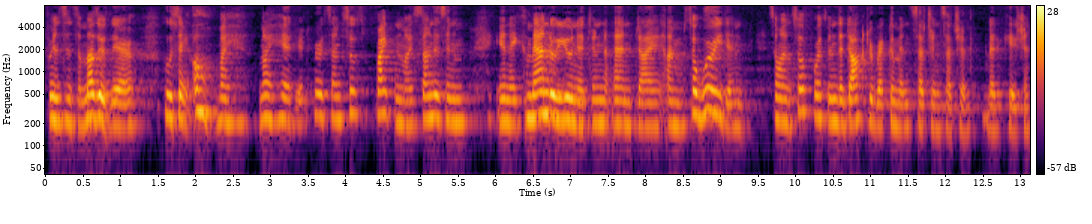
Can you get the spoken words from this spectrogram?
for instance, a mother there who's saying, Oh, my, my head, it hurts. I'm so frightened. My son is in, in a commando unit and, and I, I'm so worried and so on and so forth. And the doctor recommends such and such a medication.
